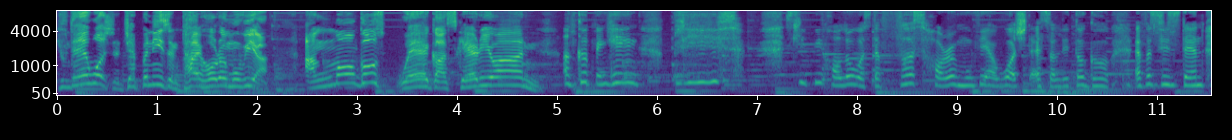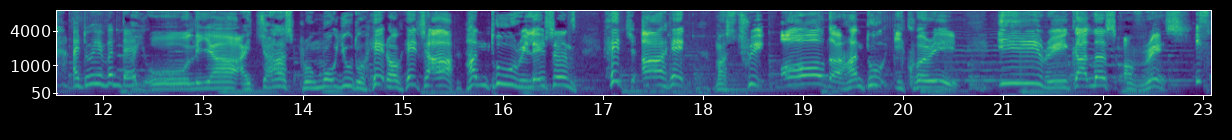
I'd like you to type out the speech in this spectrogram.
You never watched the Japanese and Thai horror movie, ah? Angmo ghosts? Where got scary one? Uncle Big Hing, please. Sleepy Hollow was the first horror movie I watched as a little girl. Ever since then, I don't even dare. Ayo, Leia, I just promote you to head of HR, Hantu Relations. HR head must treat all the Hantu equally, irregardless of race. It's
